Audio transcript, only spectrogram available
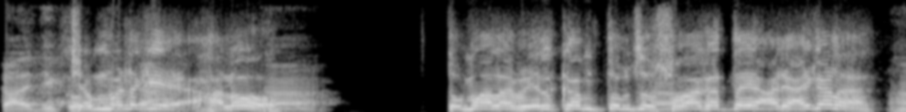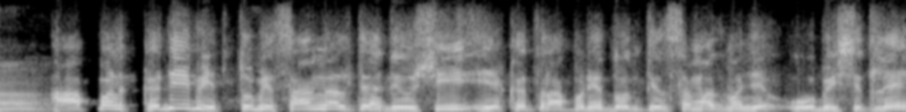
काळजी करू शंभर नका. टक्के. हॅलो. हा. तुम्हाला वेलकम तुमचं. स्वागत आहे आणि ऐका ना आपण कधी बी तुम्ही सांगाल त्या दिवशी एकत्र आपण हे दोन तीन समाज म्हणजे ओबीसीतले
